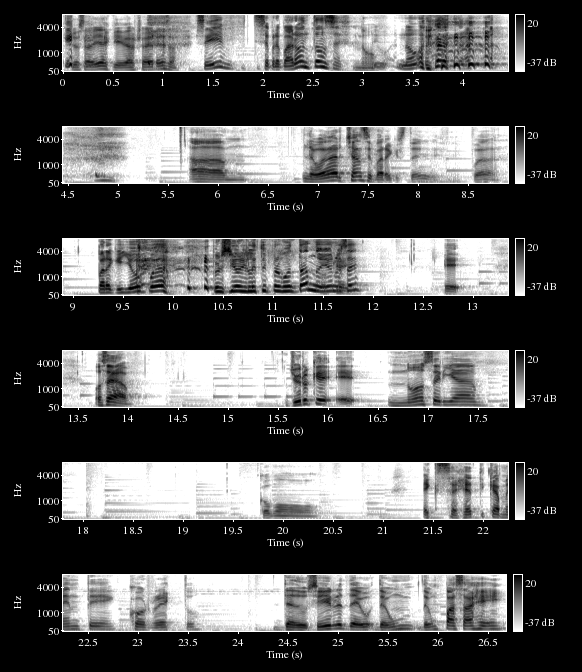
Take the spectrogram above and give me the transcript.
Yo sabía que iba a traer esa. ¿Sí? ¿Se preparó entonces? No. No. Le voy a dar chance para que usted pueda. Para que yo pueda... Pero si yo le estoy preguntando, yo no sé. Eh, o sea, yo creo que eh, no sería como exegéticamente correcto deducir de, de un, de un pasaje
